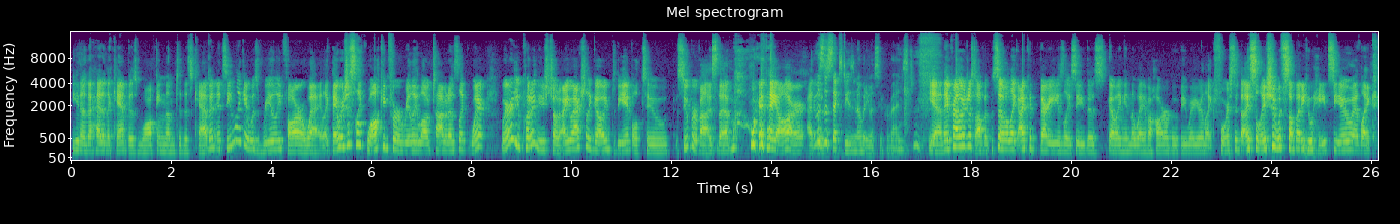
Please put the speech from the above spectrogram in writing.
you know the head of the camp is walking them to this cabin it seemed like it was really far away like they were just like walking for a really long time and i was like where where are you putting these children are you actually going to be able to supervise them where they are it was this? the 60s nobody was supervised yeah they probably were just off it so like i could very easily see this going in the way of a horror movie where you're like forced into isolation with somebody who hates you and like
